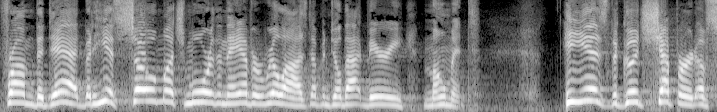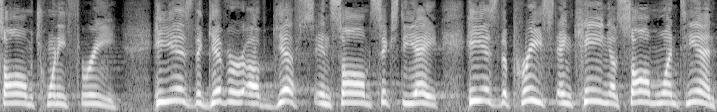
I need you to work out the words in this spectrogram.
from the dead, but he is so much more than they ever realized up until that very moment. He is the good shepherd of Psalm 23. He is the giver of gifts in Psalm 68. He is the priest and king of Psalm 110.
